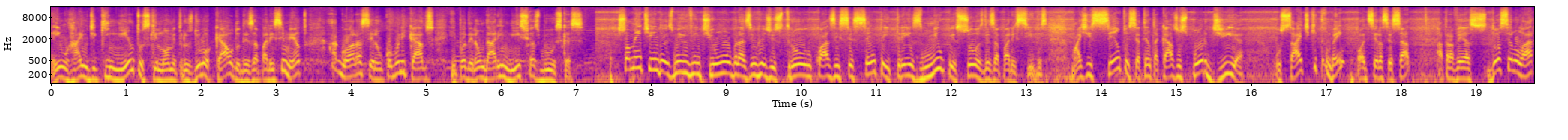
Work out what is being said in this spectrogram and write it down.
em um raio de 500 quilômetros do local do desaparecimento, agora serão comunicados e poderão dar início às buscas. Somente em 2021, o Brasil registrou quase 63 mil pessoas desaparecidas, mais de 170 casos por dia. O site, que também pode ser acessado através do celular,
